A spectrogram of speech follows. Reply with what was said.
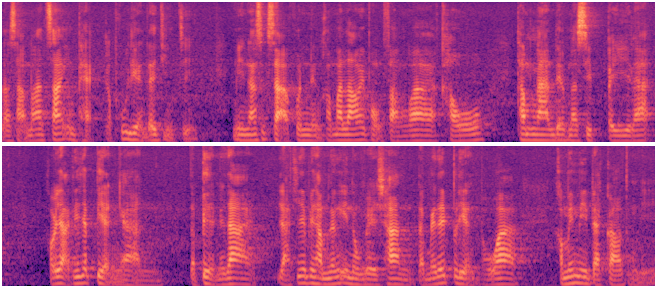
เราสามารถสร้าง Impact กับผู้เรียนได้จริง ๆ มีนักศึกษาคนหนึ่งเขามาเล่าให้ผมฟังว่าเขาทำงานเดิมมา 10 ปีแล้ว เขาอยากที่จะเปลี่ยนงานแต่เปลี่ยนไม่ได้ อยากที่จะไปทำเรื่อง innovation แต่ไม่ได้เปลี่ยนเพราะว่าเขาไม่มี background ตรงนี้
